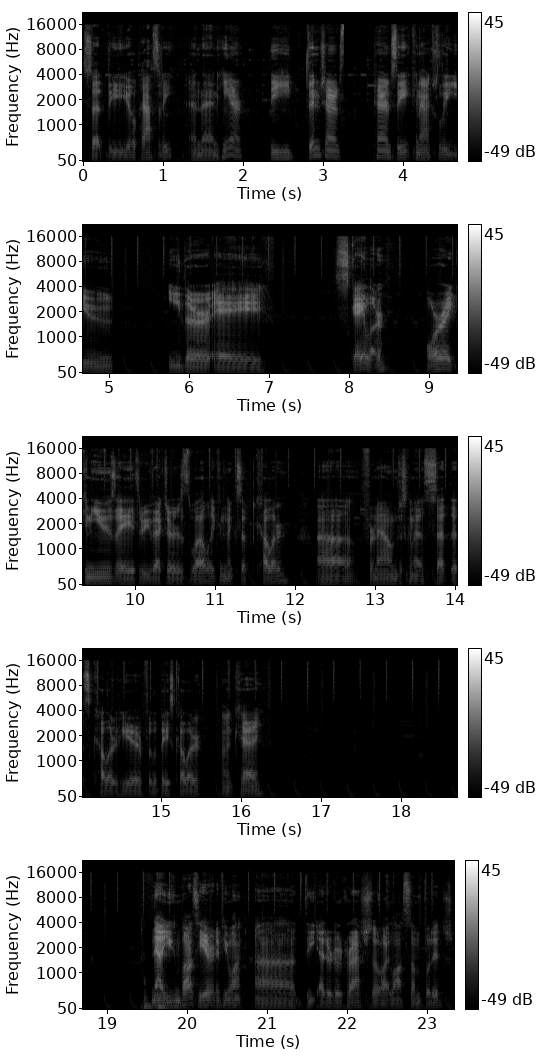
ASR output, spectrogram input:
set the opacity. And then here, the thin transparency can actually use either a scalar, or it can use a 3 vector as well. It can accept color. Uh, for now, I'm just going to set this color here for the base color. Okay. Now, you can pause here if you want. Uh, the editor crashed, so I lost some footage.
